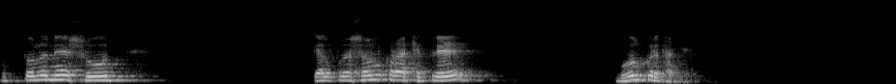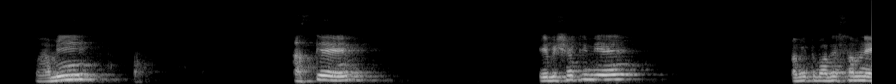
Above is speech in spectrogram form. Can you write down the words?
উত্তোলনের সুদ ক্যালকুলেশন করার ক্ষেত্রে ভুল করে থাকে। আমি আজকে এ বিষয়টি নিয়ে আমি তোমাদের সামনে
